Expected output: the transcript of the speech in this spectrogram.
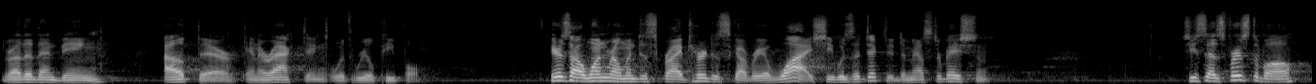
rather than being out there interacting with real people. Here's how one Roman described her discovery of why she was addicted to masturbation. She says, First of all,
